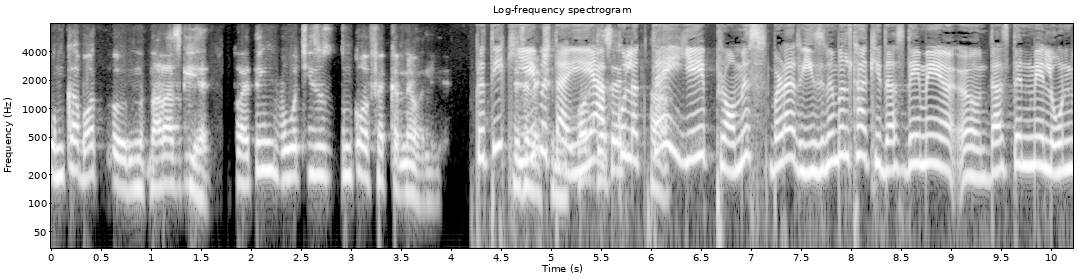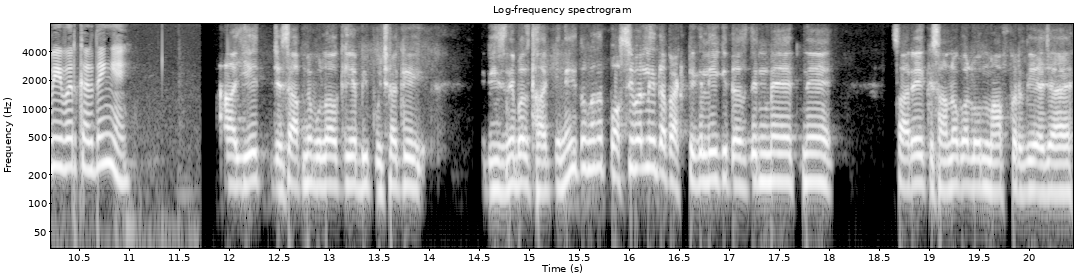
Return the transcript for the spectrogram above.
उनका बहुत नाराज़गी है। तो आई थिंक वो चीज़ उनको अफेक्ट करने वाली है। प्रतीक ये बताइए आपको लगता हाँ, है। ये प्रॉमिस बड़ा रीजनेबल था कि दस दिन में दस दिन में लोन वेवर कर देंगे? हाँ ये जैसे आपने बोला कि अभी पूछा कि रीजनेबल था कि नहीं तो मतलब पॉसिबल नहीं था प्रैक्टिकली कि दस दिन में इतने सारे किसानों का लोन माफ़ कर दिया जाए।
